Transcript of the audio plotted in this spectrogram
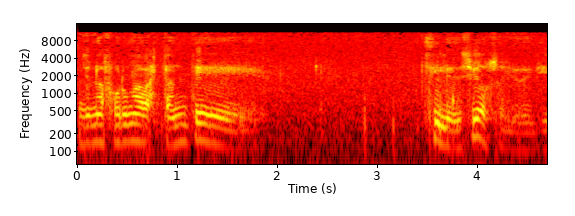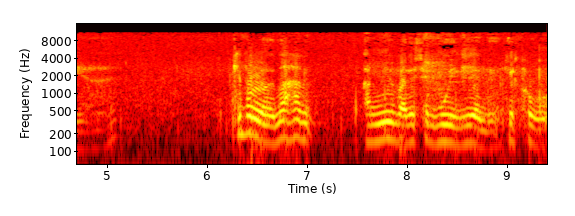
de una forma bastante silenciosa, yo diría. ¿eh? Que por lo demás a, mí me parece muy bien, que es como,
